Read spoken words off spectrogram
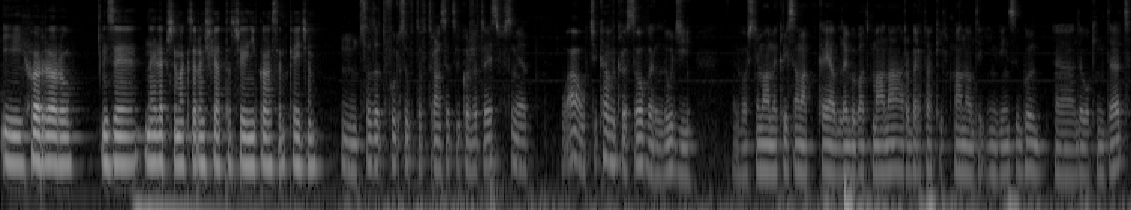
i horroru z najlepszym aktorem świata, czyli Nicolasem Cage'em. Mm, Co do twórców, to wtrącę tylko, że to jest w sumie wow, ciekawy crossover ludzi. Właśnie mamy Chrisa McKeya od Lego Batmana, Roberta Kirkmana od Invincible, e, The Walking Dead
